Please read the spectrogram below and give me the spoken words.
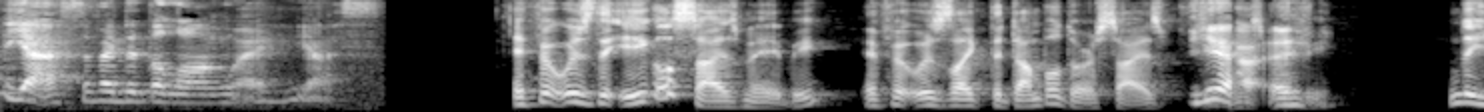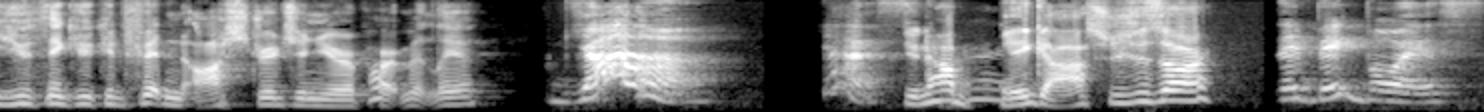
Yes, if I did the long way, yes. If it was the eagle size, maybe. If it was like the Dumbledore size, Yeah, phoenix, if- maybe. Do you think you can fit an ostrich in your apartment, Leah? Yeah. Yes. Do you know how Alright. big ostriches are? They're big boys.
